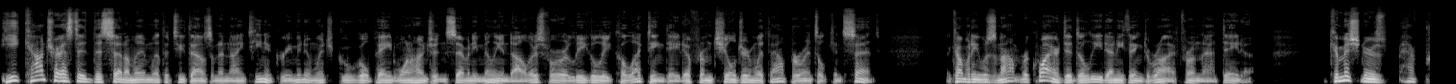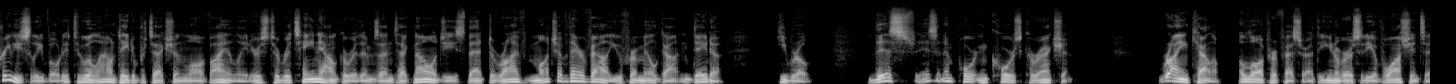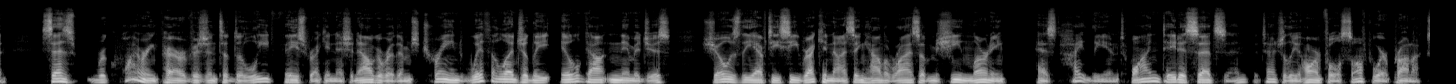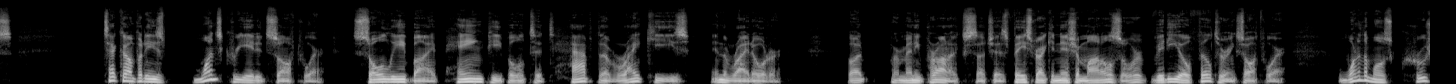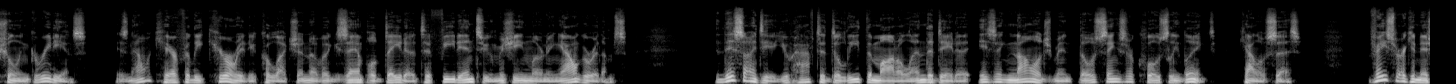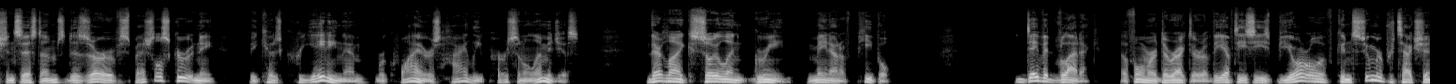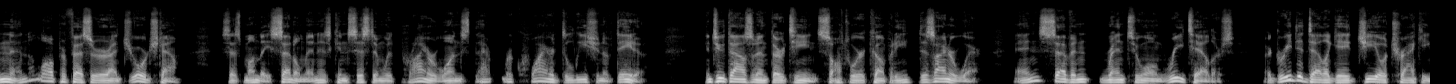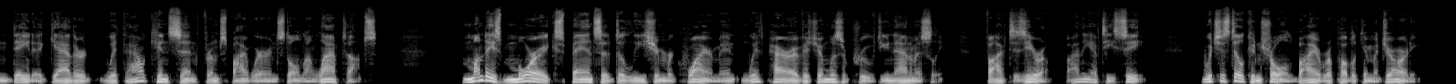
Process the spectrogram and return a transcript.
He contrasted the settlement with a 2019 agreement in which Google paid $170 million for illegally collecting data from children without parental consent. The company was not required to delete anything derived from that data. Commissioners have previously voted to allow data protection law violators to retain algorithms and technologies that derive much of their value from ill gotten data. He wrote, This is an important course correction. Ryan Calo, a law professor at the University of Washington, says requiring Paravision to delete face recognition algorithms trained with allegedly ill gotten images shows the FTC recognizing how the rise of machine learning has tightly entwined data sets and potentially harmful software products. Tech companies once created software solely by paying people to tap the right keys in the right order. But for many products, such as face recognition models or video filtering software, one of the most crucial ingredients is now a carefully curated collection of example data to feed into machine learning algorithms. This idea you have to delete the model and the data is acknowledgement those things are closely linked, Calo says. Face recognition systems deserve special scrutiny because creating them requires highly personal images. They're like Soylent Green, made out of people. David Vladeck, a former director of the FTC's Bureau of Consumer Protection and a law professor at Georgetown, says Monday's settlement is consistent with prior ones that required deletion of data. In 2013, software company Designerware and seven rent to own retailers agreed to delegate geo tracking data gathered without consent from spyware installed on laptops. Monday's more expansive deletion requirement with Paravision was approved unanimously, 5 to 0, by the FTC, which is still controlled by a Republican majority.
